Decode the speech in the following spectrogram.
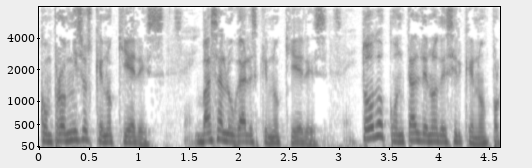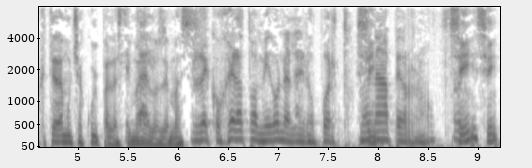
Compromisos que no quieres. Sí. Vas a lugares que no quieres. Sí. Todo con tal de no decir que no, porque te da mucha culpa ¿qué lastimar a los demás. Recoger a tu amigo en el aeropuerto. No Sí. hay nada peor, ¿no? Sí, sí.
